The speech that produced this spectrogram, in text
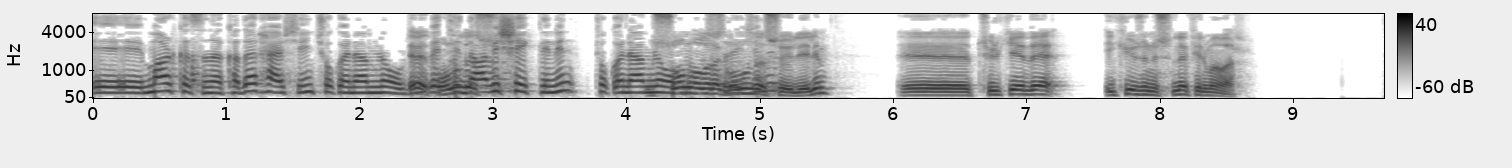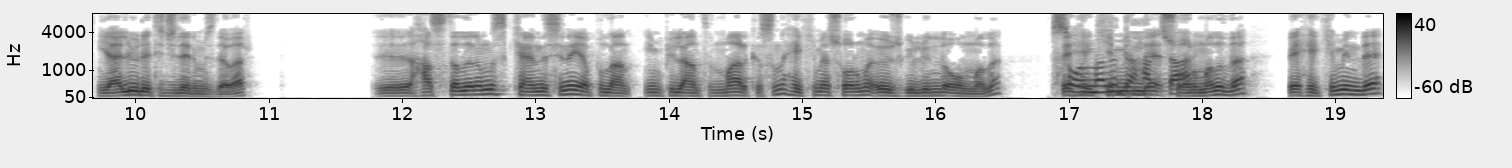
e, markasına kadar her şeyin çok önemli olduğunu Evet, ve onu da- tedavi şeklinin çok önemli olduğunu Son olarak onu da sürecinin- söyleyelim. Ee, Türkiye'de 200'ün üstünde firma var. Yerli üreticilerimiz de var. Ee, hastalarımız kendisine yapılan implantın markasını hekime sorma özgürlüğünde olmalı. Sormalı da hekimin de hatta. sormalı da ve hekimin de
